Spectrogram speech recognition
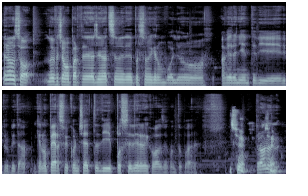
E non lo so, noi facciamo parte della generazione delle persone che non vogliono avere niente di, di proprietà, che hanno perso il concetto di possedere le cose, a quanto pare. sì. Però sì. non,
